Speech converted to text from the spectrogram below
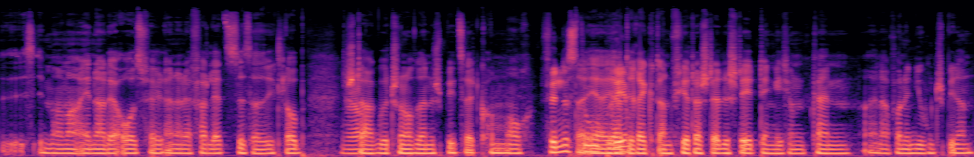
ist immer mal einer, der ausfällt, einer, der verletzt ist. Also ich glaube, ja. Stark wird schon auf seine Spielzeit kommen auch. Findest da du er Bremen ja direkt an vierter Stelle steht, denke ich, und kein einer von den Jugendspielern.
